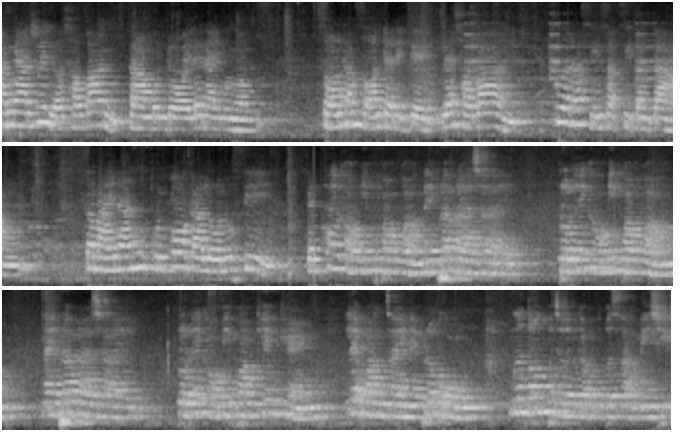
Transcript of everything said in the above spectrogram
ทำงานช่วยเหลือชาวบ้านตามบนดอยและในเมือง สอนคำสอนแก่เด็กๆ และชาวบ้าน เพื่อรักสิ่งศักดิ์สิทธิ์ต่างๆ สมัยนั้นคุณพ่อกาโลลูซี่ เป็นพ่อให้เขามีความหวังในพระราชัย โปรดให้เขามีความหวังในพระราชัย โปรดให้เขามีความเข้มแข็ง และวางใจในพระองค์ เมื่อต้องเผชิญกับอุปสรรคในชี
